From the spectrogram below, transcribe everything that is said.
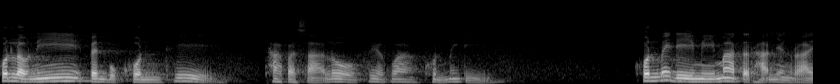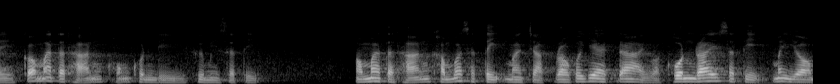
คนเหล่านี้เป็นบุคคลที่ถ้าภาษาโลกเรียกว่าคนไม่ดี คนไม่ดีมีมาตรฐานอย่างไร ก็มาตรฐานของคนดีคือมีสติ เอามาตรฐานคำว่าสติมาจับเราก็แยกได้ว่าคนไร้สติไม่ยอม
